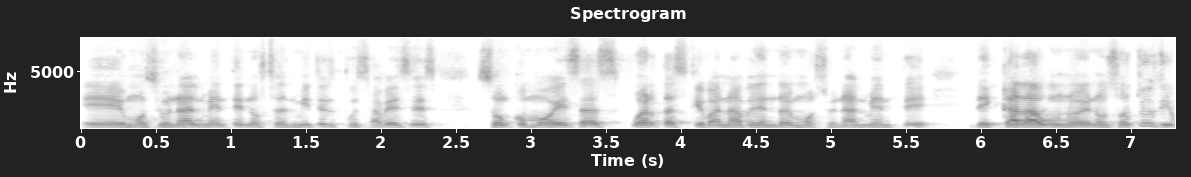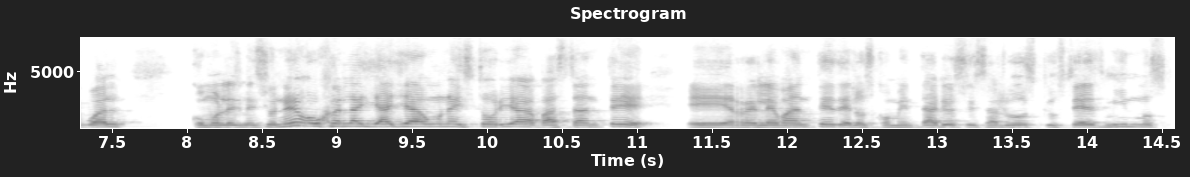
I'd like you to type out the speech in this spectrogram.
eh, emocionalmente nos transmiten, pues a veces son como esas puertas que van abriendo emocionalmente de cada uno de nosotros. igual, como les mencioné, ojalá y haya una historia bastante eh, relevante de los comentarios y saludos que ustedes mismos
